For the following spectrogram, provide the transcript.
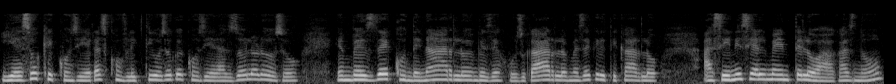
Y eso que consideras conflictivo, eso que consideras doloroso, en vez de condenarlo, en vez de juzgarlo, en vez de criticarlo, así inicialmente lo hagas, ¿no?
